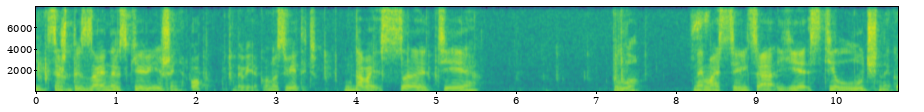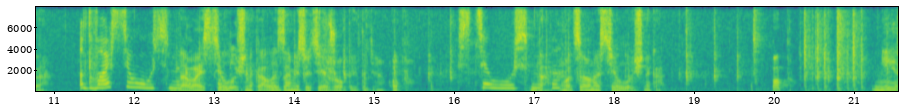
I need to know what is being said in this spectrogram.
І це ж дизайнерське рішення. Оп, диви, як воно світить. Давай, сті. Л. Нема стільця, є стіл лучника. А давай стілучника. Давай стіл лучника, але замість оцієї жовтої тоді. Оп. Да. Оце у нас стіл лучника. Оп. Ні,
